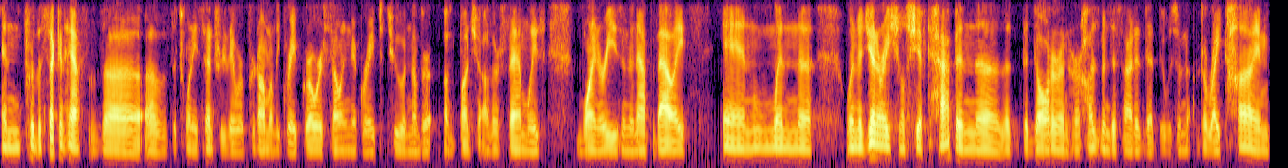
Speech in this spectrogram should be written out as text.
and for the second half of the of the 20th century, they were predominantly grape growers selling their grapes to another a bunch of other families, wineries in the Napa Valley, and when the when the generational shift happened, uh, the the daughter and her husband decided that it was an, the right time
